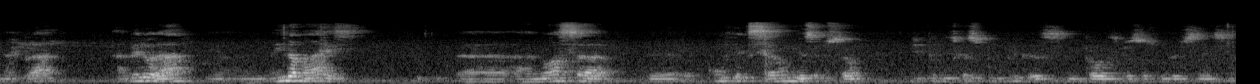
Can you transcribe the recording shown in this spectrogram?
né, para melhorar uh, ainda mais uh, a nossa uh, confecção e execução de políticas públicas em prol das pessoas com deficiência.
